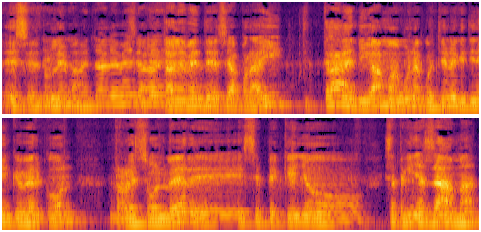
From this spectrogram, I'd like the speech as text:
Ese es el Sí, problema. lamentablemente- O sea, lamentablemente, o sea, por ahí traen, digamos, algunas cuestiones que tienen que ver con resolver eh, ese pequeño, esa pequeña llama,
